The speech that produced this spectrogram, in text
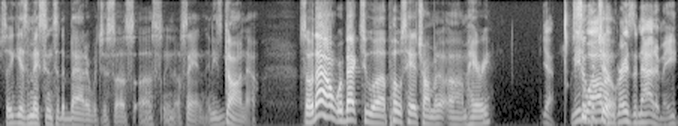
So he gets mixed into the batter, which is us, us, you know, sand, and he's gone now. So now we're back to uh, post head trauma, um, Harry. Yeah. Super Meanwhile, chill. on Grey's Anatomy,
